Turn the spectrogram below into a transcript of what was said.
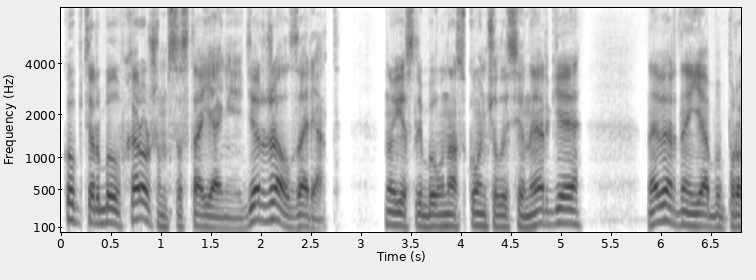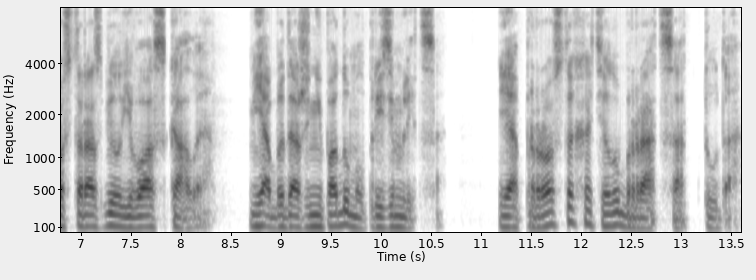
Коптер был в хорошем состоянии, держал заряд. Но если бы у нас кончилась энергия, наверное, я бы просто разбил его о скалы. Я бы даже не подумал приземлиться. Я просто хотел убраться оттуда.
